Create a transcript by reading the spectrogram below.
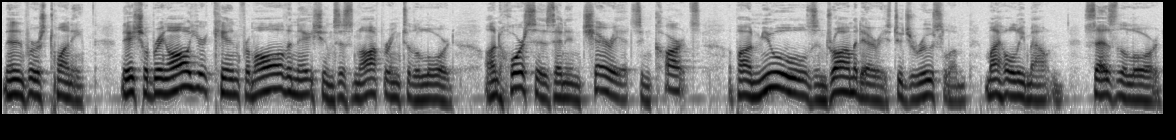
Then in verse 20, they shall bring all your kin from all the nations as an offering to the Lord, on horses and in chariots and carts, upon mules and dromedaries to Jerusalem, my holy mountain, says the Lord.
